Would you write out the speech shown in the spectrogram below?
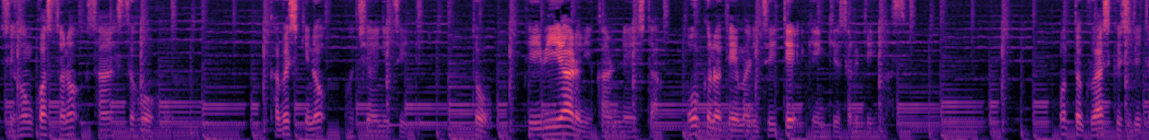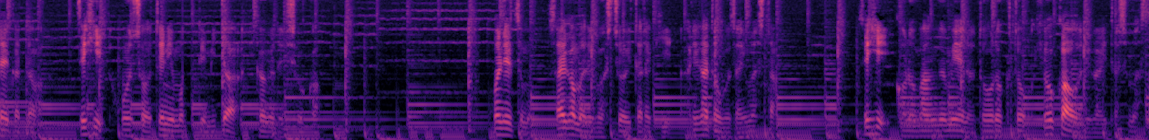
資本コストの算出方法株式の持ち合いについてと TBR に関連した多くのテーマについて言及されています。もっと詳しく知りたい方は、ぜひ本書を手に持ってみてはいかがでしょうか。本日も最後までご視聴いただきありがとうございました。ぜひこの番組への登録と評価をお願いいたします。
